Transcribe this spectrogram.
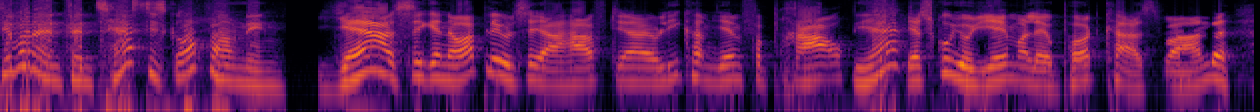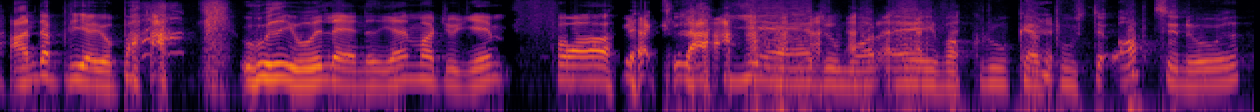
Gud, var da en fantastisk opvarmning. Ja, sikkert en oplevelse, jeg har haft. Jeg er jo lige kommet hjem fra Prag. Ja. Jeg skulle jo hjem og lave podcast, hvor andre, andre bliver jo bare ude i udlandet. Jeg måtte jo hjem for at være klar. Ja, du måtte, ej, hvor du kan puste op til noget.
